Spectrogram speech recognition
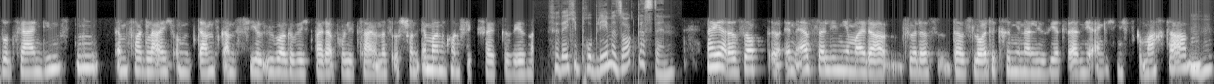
sozialen Diensten im Vergleich und ganz, ganz viel Übergewicht bei der Polizei. Und das ist schon immer ein Konfliktfeld gewesen. Für welche Probleme sorgt das denn? Naja, das sorgt äh, in erster Linie mal dafür, dass, dass Leute kriminalisiert werden, die eigentlich nichts gemacht haben. Mhm.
